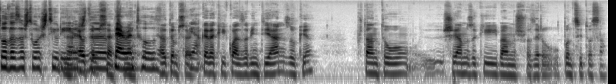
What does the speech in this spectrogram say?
todas as tuas Não, teorias é o tempo de certo. parenthood. né? É o tempo certo, Yeah. porque é daqui quase a 20 anos, o quê? Portanto, chegamos aqui e vamos fazer o, o ponto de situação.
